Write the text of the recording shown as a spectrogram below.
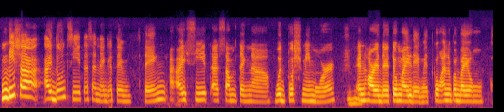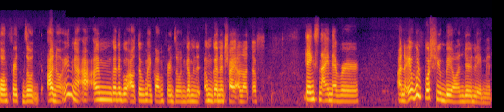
Hindi siya, I don't see it as a negative thing. I I see it as something na would push me more and harder to my limit. Kung ano pa ba yung comfort zone. Ano, yun nga, I- I'm gonna go out of my comfort zone. Gonna- I'm gonna try a lot of things na I never, ano, it will push you beyond your limit.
